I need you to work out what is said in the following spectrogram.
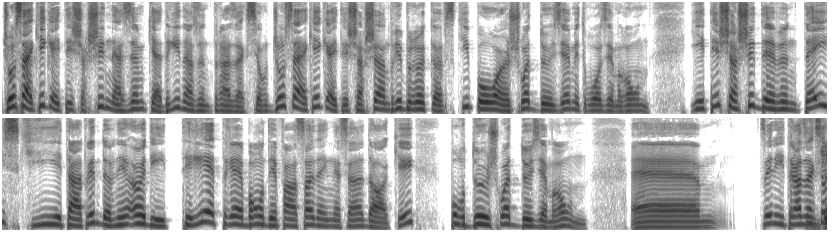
Joe Sakic a été chercher Nazem Kadri dans une transaction. Joe Sakic a été chercher André Burakovsky pour un choix de deuxième et troisième ronde. Il a été chercher Devin Tace, qui est en train de devenir un des très, très bons défenseurs de la nationale de hockey, pour deux choix de deuxième ronde. Euh, tu sais, les transactions.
